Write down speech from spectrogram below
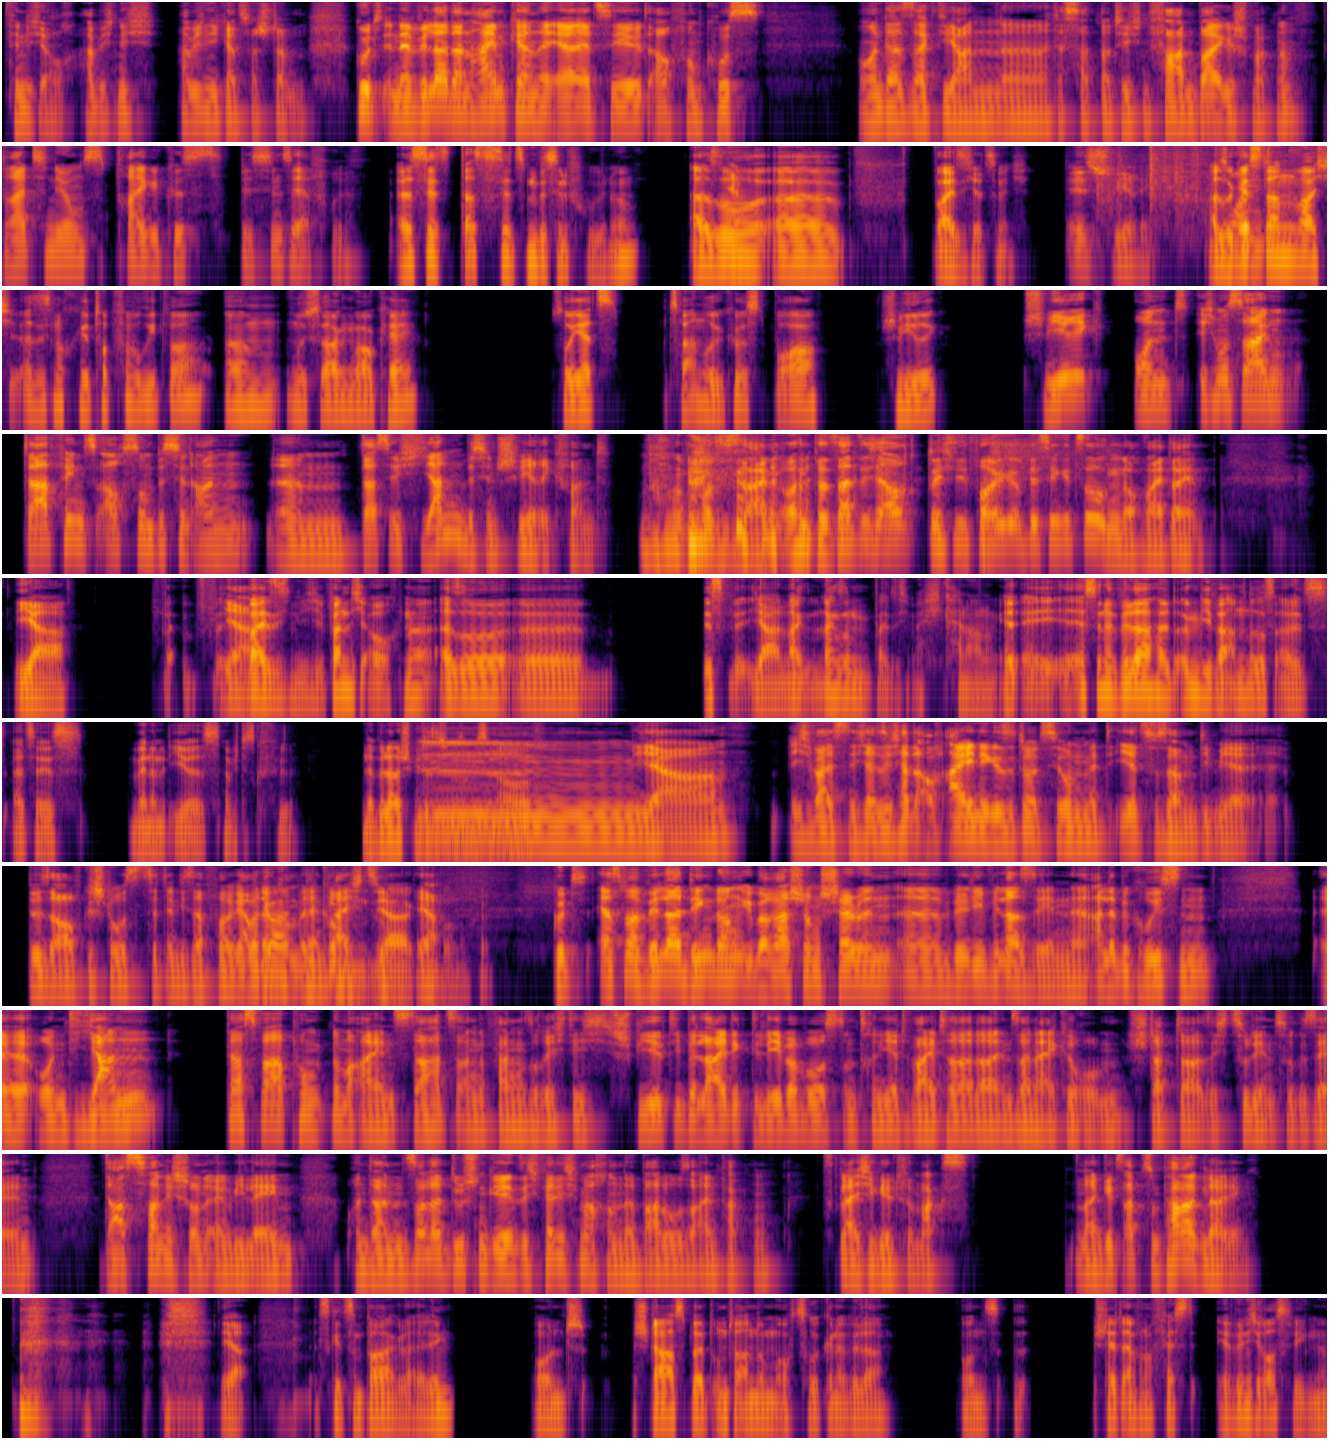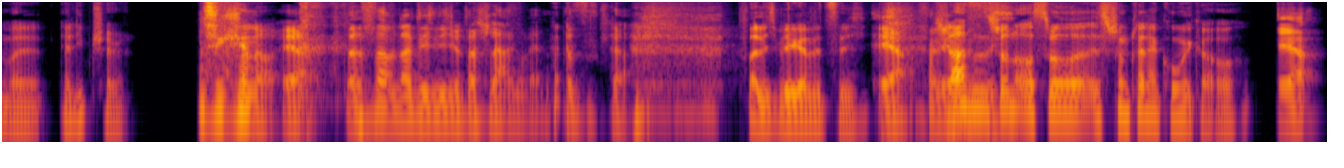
finde ich auch. Habe ich nicht, habe ich nicht ganz verstanden. Gut, in der Villa dann Heimkehr, ne, er erzählt auch vom Kuss. Und da sagt Jan, äh, das hat natürlich einen faden Beigeschmack, ne? 13 Jungs, drei geküsst, bisschen sehr früh. Das ist jetzt, das ist jetzt ein bisschen früh, ne? Also, äh, weiß ich jetzt nicht. Ist schwierig. Also Und- gestern war ich, als ich noch hier Top-Favorit war, ähm, muss ich sagen, war okay. So jetzt zwei andere geküsst, boah, schwierig. Schwierig. Und ich muss sagen, da fing es auch so ein bisschen an, ähm, dass ich Jan ein bisschen schwierig fand, muss ich sagen. Und das hat sich auch durch die Folge ein bisschen gezogen noch weiterhin. Ja. Ja. Weiß ich nicht. Fand ich auch, ne? Also, äh, ist, ja, lang, langsam, weiß ich nicht, keine Ahnung. Er, er ist in der Villa halt irgendwie was anderes, als, als er ist, wenn er mit ihr ist, habe ich das Gefühl. In der Villa spielt er sich immer so ein bisschen auf. Mm, Ja, ich weiß nicht. Also ich hatte auch einige Situationen mit ihr zusammen, die mir äh, böse aufgestoßen sind in dieser Folge, aber da Ja, kommen wir dann kommen- gleich zu. Ja, ja. noch, ja. Gut, erstmal Villa, Ding Dong, Überraschung, Sharon äh, will die Villa sehen, ne? alle begrüßen. Äh, und Jan, das war Punkt Nummer eins, da hat es angefangen so richtig, spielt die beleidigte Leberwurst und trainiert weiter da in seiner Ecke rum, statt da sich zu denen zu gesellen. Das fand ich schon irgendwie lame. Und dann soll er duschen gehen, sich fertig machen, ne, Badehose einpacken. Das gleiche gilt für Max. Und dann geht's ab zum Paragliding. Ja, es geht zum Paragliding. Und Stars bleibt unter anderem auch zurück in der Villa und stellt einfach noch fest, er will nicht rausfliegen, ne? weil er liebt Sharon. genau, ja. Das darf natürlich nicht unterschlagen werden. Das ist klar. Fand ich mega witzig. Ja, fand Stars witzig. ist schon auch so, ist schon ein kleiner Komiker auch. Ja,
